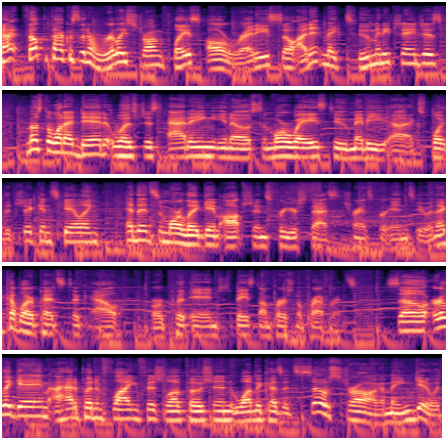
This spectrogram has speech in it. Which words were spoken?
I felt the pack was in a really strong place already, so I didn't make too many changes. Most of what I did was just adding, you know, some more ways to maybe uh, exploit the chicken scaling, and then some more late game options for your stats to transfer into. And then a couple other pets took out or put in just based on personal preference. So early game, I had to put in Flying Fish Love Potion, one because it's so strong. I mean, you can get it with,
